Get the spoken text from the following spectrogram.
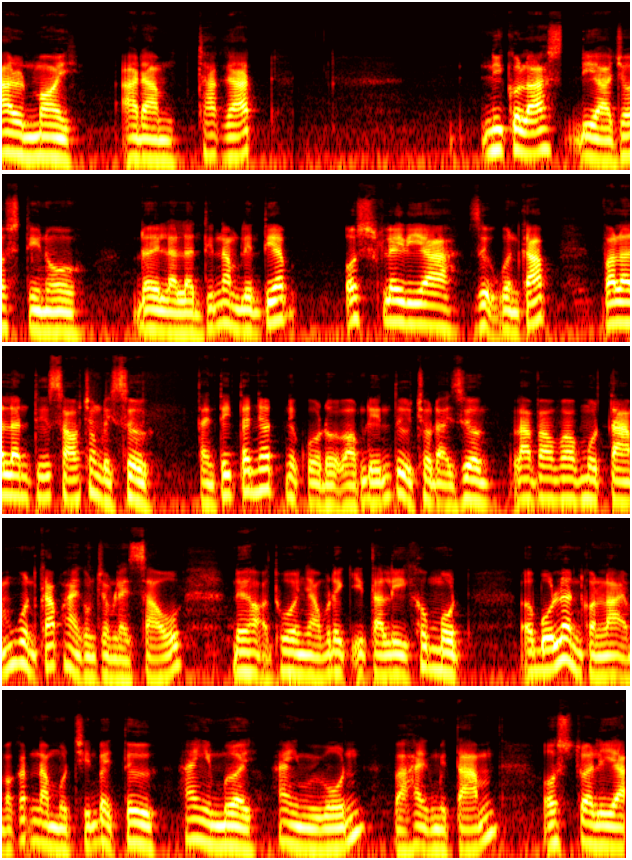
Aaron Moy, Adam Taggart, Nicolas Diagostino. Đây là lần thứ năm liên tiếp Australia dự World Cup và là lần thứ 6 trong lịch sử. Thành tích tốt nhất của đội bóng đến từ châu Đại Dương là vào vòng 1/8 World Cup 2006, nơi họ thua nhà vô địch Italy 0-1. Ở 4 lần còn lại vào các năm 1974, 2010, 2014 và 2018, Australia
